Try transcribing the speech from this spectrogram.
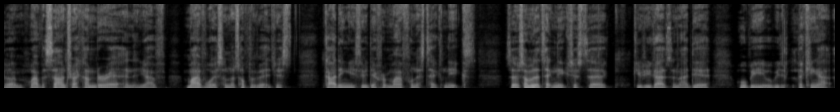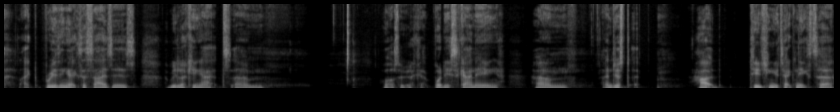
um, we'll have a soundtrack under it, and then you have my voice on the top of it, just guiding you through different mindfulness techniques. So some of the techniques, just to give you guys an idea, we'll be we'll be looking at like breathing exercises. We'll be looking at um, what else? We look at body scanning, um, and just how teaching you techniques to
